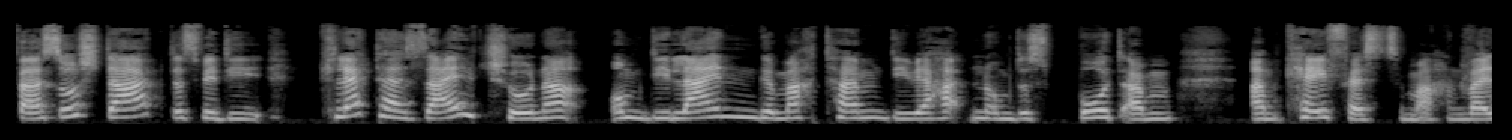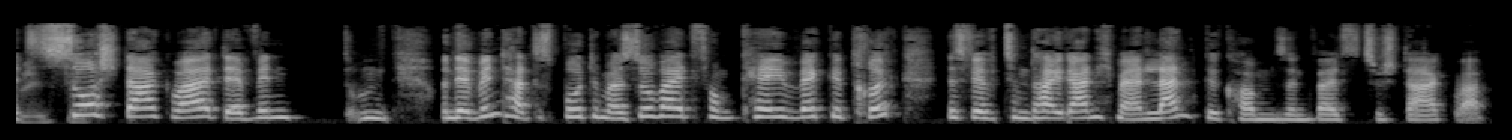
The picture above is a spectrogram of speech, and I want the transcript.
war so stark, dass wir die Kletterseilschoner um die Leinen gemacht haben, die wir hatten, um das Boot am, am Quai festzumachen, weil es so stark war, der Wind und, und der Wind hat das Boot immer so weit vom Quai weggedrückt, dass wir zum Teil gar nicht mehr an Land gekommen sind, weil es zu stark war.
